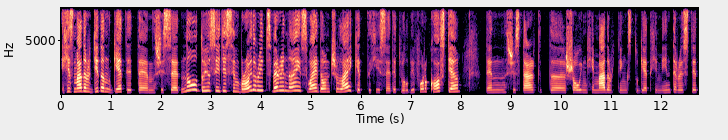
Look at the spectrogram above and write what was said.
His mother didn't get it and she said, No, do you see this embroidery? It's very nice. Why don't you like it? He said, It will be for Kostya. Then she started uh, showing him other things to get him interested,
